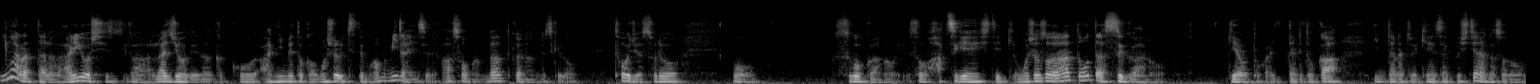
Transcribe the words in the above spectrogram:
今だったら有吉がラジオでなんかこうアニメとか面白いって言ってもあんま見ないんですよね。あそうなんだとかなんですけど当時はそれをもうすごくあのそう発言して面白そうだなと思ったらすぐあのゲオとか行ったりとかインターネットで検索してなんかその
